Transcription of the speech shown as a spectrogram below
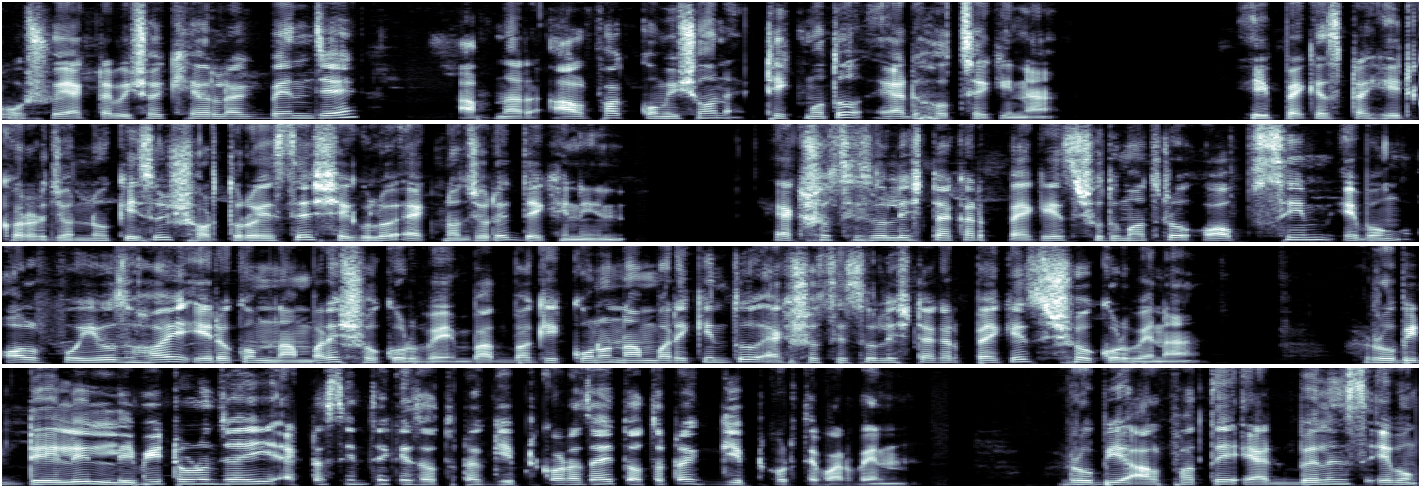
অবশ্যই একটা বিষয় খেয়াল রাখবেন যে আপনার আলফা কমিশন ঠিকমতো অ্যাড হচ্ছে কি না এই প্যাকেজটা হিট করার জন্য কিছু শর্ত রয়েছে, সেগুলো এক নজরে দেখে নিন। একশো ছেচল্লিশ টাকার প্যাকেজ শুধুমাত্র অফ সিম এবং অল্প ইউজ হয় এরকম নাম্বারে শো করবে। বাদবাকি কোনো নাম্বারে কিন্তু একশো ছেচল্লিশ টাকার প্যাকেজ শো করবে না। রবির ডেইলি লিমিট অনুযায়ী একটা সিম থেকে যতটা গিফট করা যায় ততটা গিফট করতে পারবেন। রবি, আলফাতে অ্যাড ব্যালেন্স এবং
